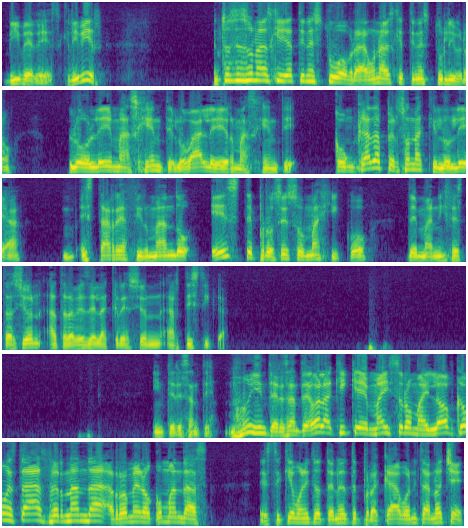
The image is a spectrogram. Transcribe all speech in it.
vive de escribir. Entonces, una vez que ya tienes tu obra, una vez que tienes tu libro, lo lee más gente, lo va a leer más gente. Con cada persona que lo lea, está reafirmando este proceso mágico de manifestación a través de la creación artística. Interesante, muy interesante. Hola, Kike, maestro, my love. ¿Cómo estás, Fernanda Romero? ¿Cómo andas? Este, qué bonito tenerte por acá. Bonita noche.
